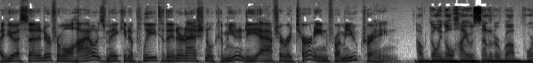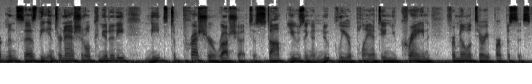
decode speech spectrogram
A U.S. Senator from Ohio is making a plea to the international community after returning from Ukraine. Outgoing Ohio Senator Rob Portman says the international community needs to pressure Russia to stop using a nuclear plant in Ukraine for military purposes.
